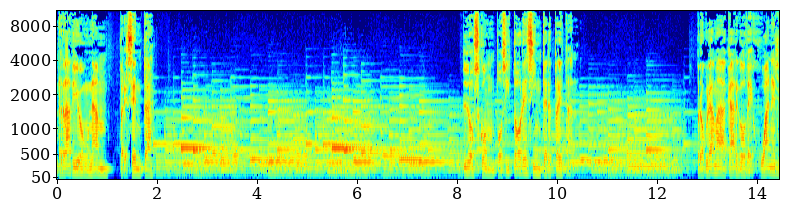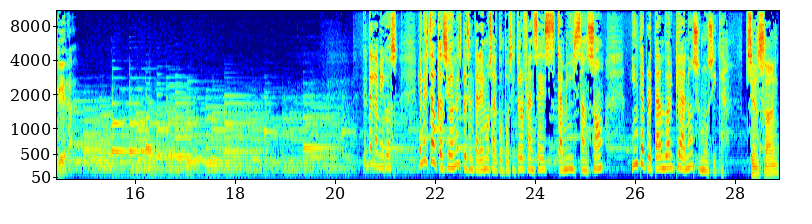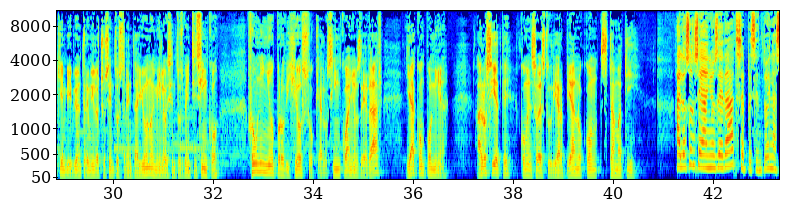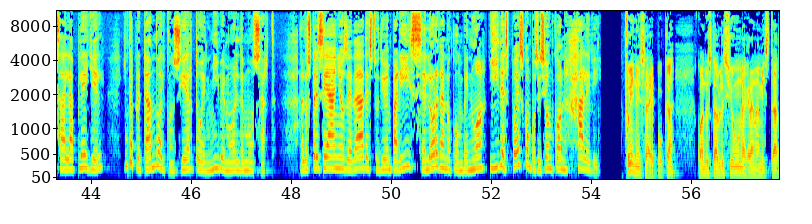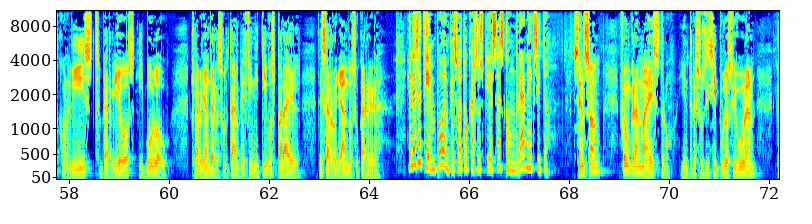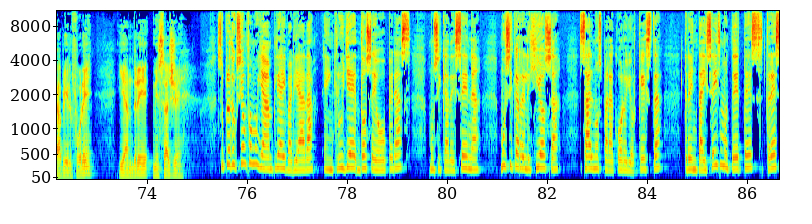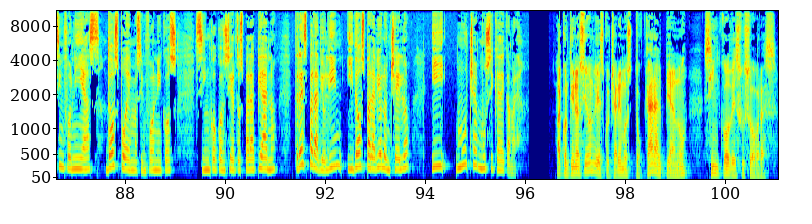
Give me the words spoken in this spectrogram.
Radio UNAM presenta Los compositores interpretan. Programa a cargo de Juan Elguera. ¿Qué tal amigos? En esta ocasión les presentaremos al compositor francés Camille Sanson interpretando al piano su música. Saint-Saëns, quien vivió entre 1831 y 1925, fue un niño prodigioso que a los cinco años de edad ya componía. A los siete comenzó a estudiar piano con Stamaty. A los once años de edad se presentó en la sala Pleyel interpretando el concierto en mi bemol de Mozart. A los trece años de edad estudió en París el órgano con Benoit y después composición con Halevi. Fue en esa época cuando estableció una gran amistad con Liszt, Berlioz y Bülow, que habrían de resultar definitivos para él, desarrollando su carrera. En ese tiempo empezó a tocar sus piezas con gran éxito. Saint-Saëns fue un gran maestro y entre sus discípulos figuran Gabriel Fauré y André Messager. Su producción fue muy amplia y variada e incluye 12 óperas, música de escena, música religiosa, salmos para coro y orquesta, 36 motetes, tres sinfonías, dos poemas sinfónicos, cinco conciertos para piano, tres para violín y dos para violonchelo y mucha música de cámara. A continuación le escucharemos tocar al piano cinco de sus obras.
